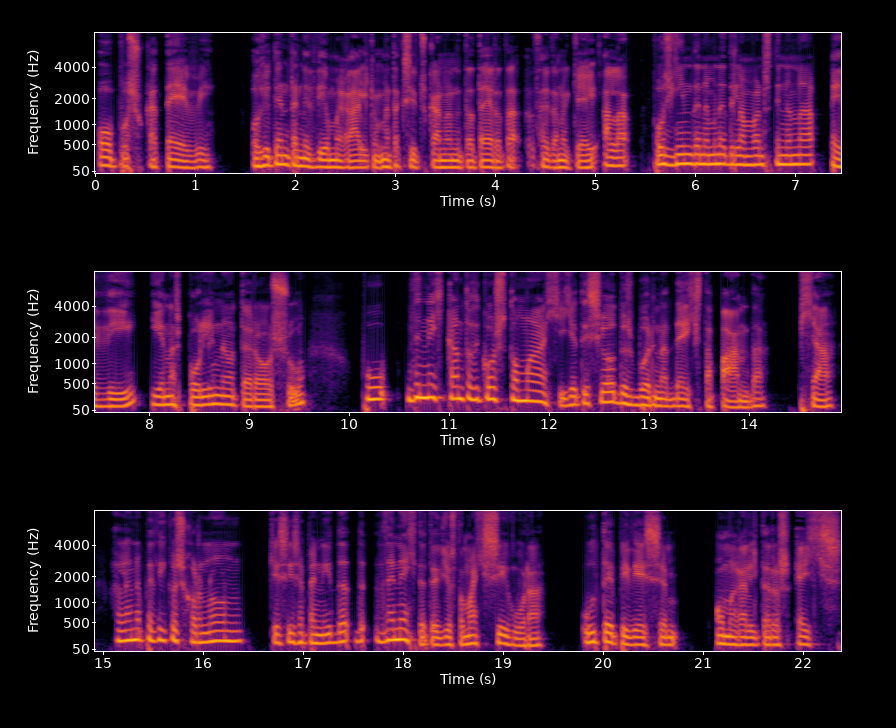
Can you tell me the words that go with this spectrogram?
όπως σου κατέβει. Όχι ότι αν ήταν δύο μεγάλοι και μεταξύ τους κάνανε τα τέρατα θα ήταν οκ, αλλά πώς γίνεται να μην αντιλαμβάνεις ότι είναι ένα παιδί ή ένας πολύ νεότερό σου που δεν έχει καν το δικό σου στομάχι, γιατί εσύ όντως μπορεί να αντέχεις τα πάντα πια. Αλλά ένα παιδί 20 χρονών και εσύ είσαι 50, δεν έχετε τέτοιο στο μάχη σίγουρα. Ούτε επειδή είσαι ο μεγαλύτερος, έχεις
